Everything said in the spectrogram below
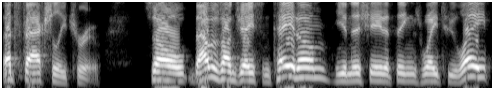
That's factually true. So that was on Jayson Tatum. He initiated things way too late.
